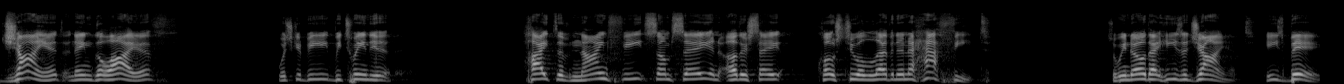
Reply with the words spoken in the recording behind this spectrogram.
giant named Goliath, which could be between the height of nine feet, some say, and others say close to 11 and a half feet. So we know that he's a giant, he's big.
